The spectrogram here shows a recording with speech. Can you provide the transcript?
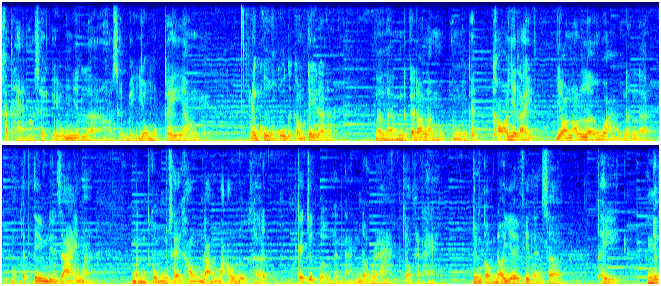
khách hàng họ sẽ, kiểu như là, họ sẽ bị vô một cái cái cuồng của cái công ty đó đó. Nên là cái đó là một trong những cái khó với lại do nó lớn quá, nên là một cái team design mà mình cũng sẽ không đảm bảo được hết cái chất lượng hình ảnh đầu ra cho khách hàng. Nhưng còn đối với freelancer thì nhất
